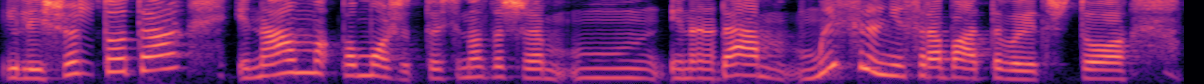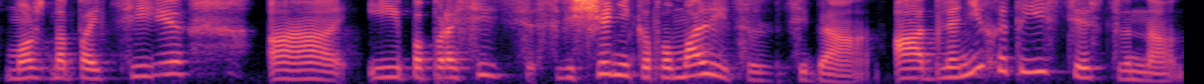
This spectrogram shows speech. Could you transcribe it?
или еще что-то, и нам поможет. То есть у нас даже иногда мысль не срабатывает, что можно пойти пойти а, и попросить священника помолиться за тебя. А для них это естественно.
